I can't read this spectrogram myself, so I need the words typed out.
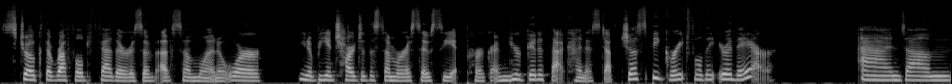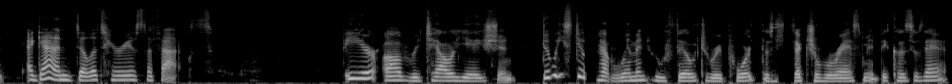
stroke the ruffled feathers of, of someone or, you know, be in charge of the summer associate program? You're good at that kind of stuff. Just be grateful that you're there and um, again, deleterious effects. Fear of retaliation. Do we still have women who fail to report the sexual harassment because of that?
